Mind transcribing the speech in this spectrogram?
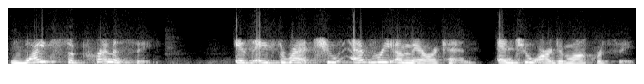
White supremacy is a threat to every American and to our democracy.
